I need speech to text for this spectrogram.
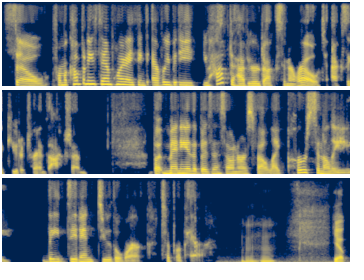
So, from a company standpoint, I think everybody, you have to have your ducks in a row to execute a transaction. But many of the business owners felt like personally, they didn't do the work to prepare. Mm-hmm. Yep.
